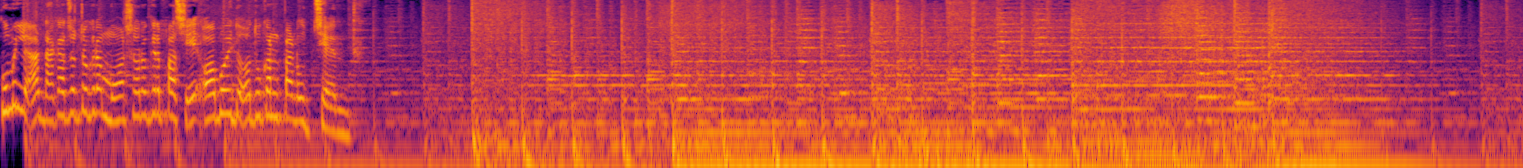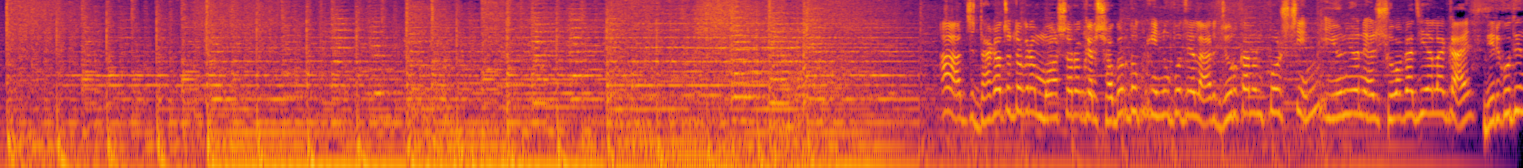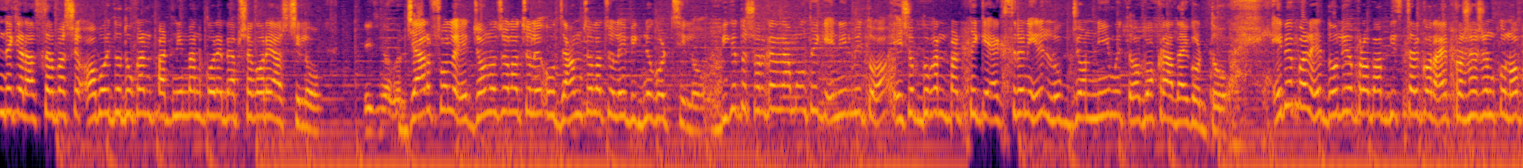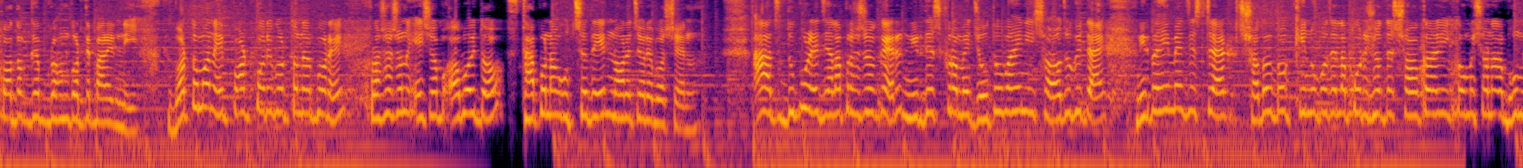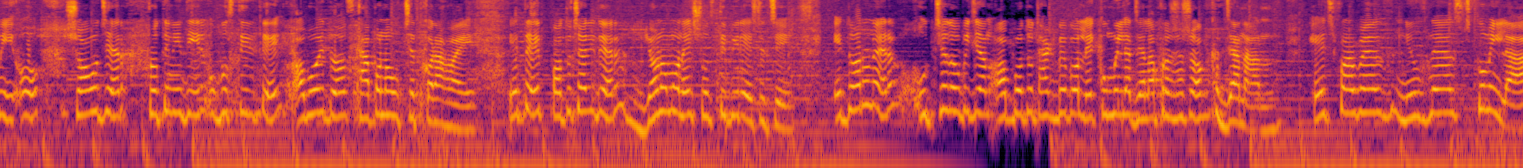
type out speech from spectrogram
কুমিল্লা ঢাকা চট্টগ্রাম মহাসড়কের পাশে অবৈধ দোকানপাট উচ্ছেদ। আজ ঢাকা, চট্টগ্রাম মহাসড়কের সদর দক্ষিণ উপজেলার জোরকানন পশ্চিম ইউনিয়নের সুয়াগাজী এলাকায় দীর্ঘদিন থেকে রাস্তার পাশে অবৈধ দোকান পাট নির্মাণ করে ব্যবসা করে আসছিল। যার ফলে জনচলাচলে ও যান চলাচলে বিঘ্ন ঘটছিল। বিগত সরকারের আমল থেকে নির্মিত এসব দোকানপাট থেকে এক শ্রেণির লোকজন নিয়মিত বকরা আদায় করত। এ ব্যাপারে দলীয় প্রভাব বিস্তার করায় প্রশাসন কোনো পদক্ষেপ গ্রহণ করতে পারেননি। বর্তমানে পট পরিবর্তনের পরে প্রশাসন এসব অবৈধ স্থাপনা উচ্ছেদে নড়েচড়ে বসেন। আজ দুপুরে জেলা প্রশাসকের নির্দেশক্রমে যৌথ বাহিনীর সহযোগিতায় নির্বাহী ম্যাজিস্ট্রেট, সদর দক্ষিণ উপজেলা পরিষদের সহকারী কমিশনার ভূমি ও সহজের প্রতিনিধির উপস্থিতিতে অবৈধ স্থাপনা উচ্ছেদ করা হয়। এতে পথচারীদের জনমনে স্বস্তি ফিরে এসেছে। এ ধরনের উচ্ছেদ অভিযান অব্যাহত থাকবে বলে কুমিল্লা জেলা প্রশাসক জানান। H Parvez, news nest Comilla.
